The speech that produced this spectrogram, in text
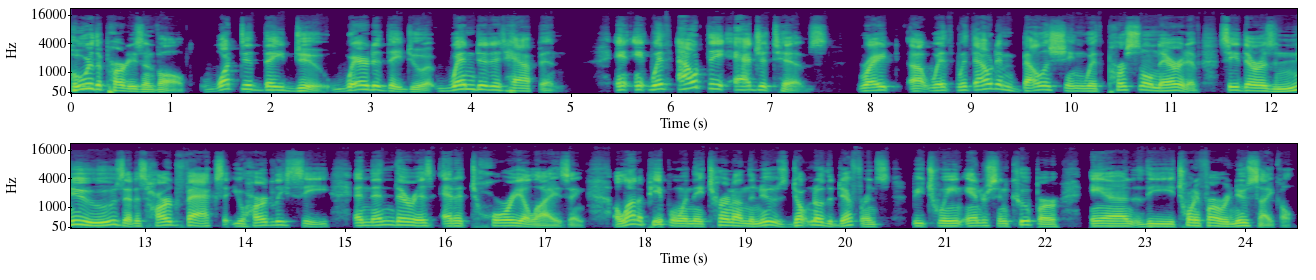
Who are the parties involved? What did they do? Where did they do it? When did it happen? And it, without the adjectives, right? Uh, with without embellishing with personal narrative. See, there is news that is hard facts that you hardly see, and then there is editorializing. A lot of people, when they turn on the news, don't know the difference between Anderson Cooper and the 24-hour news cycle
